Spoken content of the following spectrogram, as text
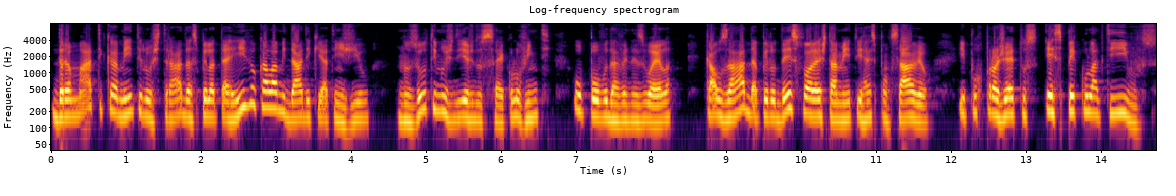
dramaticamente ilustradas pela terrível calamidade que atingiu, nos últimos dias do século XX, o povo da Venezuela, causada pelo desflorestamento irresponsável e por projetos especulativos,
